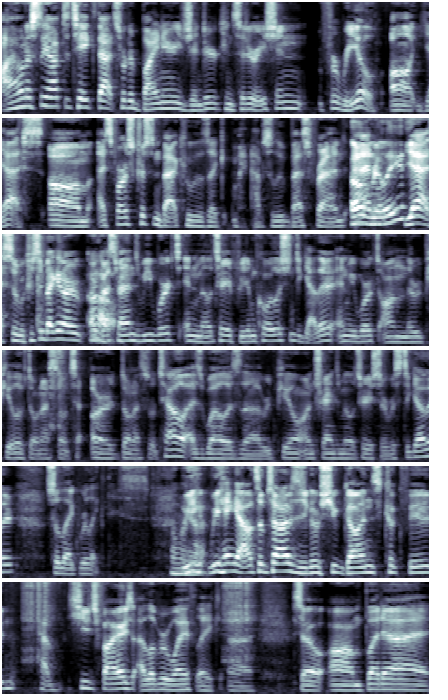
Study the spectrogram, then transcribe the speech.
I honestly have to take that sort of binary gender consideration for real. Uh, yes. Um, as far as Kristin Beck, who was like my absolute best friend. Oh, and- really? Yeah. So Kristin Beck and our, our Oh. best friends, we worked in Military Freedom Coalition together, and we worked on the repeal of Don't Ask Don't Tell, or Don't Ask Don't Tell, as well as the repeal on trans military service together. So like we're like this. Oh we God. we hang out sometimes. You go shoot guns, cook food, have huge fires. I love her wife. Like, uh, so um, but uh.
